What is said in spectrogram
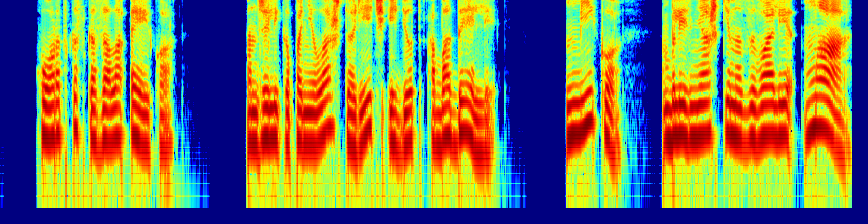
— коротко сказала Эйко. Анжелика поняла, что речь идет об Аделле. Мико близняшки называли «ма».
